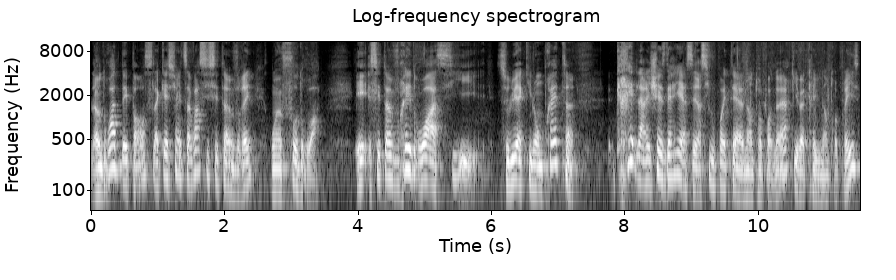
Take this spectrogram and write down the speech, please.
un droit de dépense. La question est de savoir si c'est un vrai ou un faux droit. Et c'est un vrai droit si celui à qui l'on prête créer de la richesse derrière. C'est-à-dire, si vous prêtez à un entrepreneur qui va créer une entreprise,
